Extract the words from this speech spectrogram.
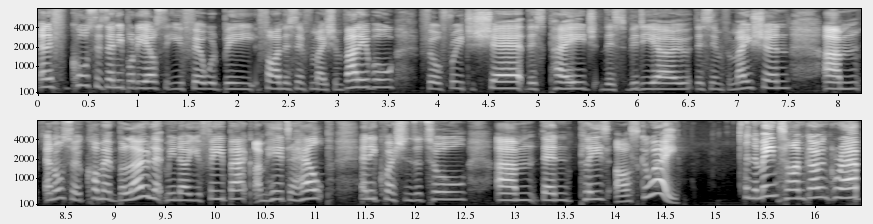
and if, of course, there's anybody else that you feel would be find this information valuable, feel free to share this page, this video, this information, um, and also comment below. Let me know your feedback. I'm here to help. Any questions at all, um, then please ask away. In the meantime, go and grab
